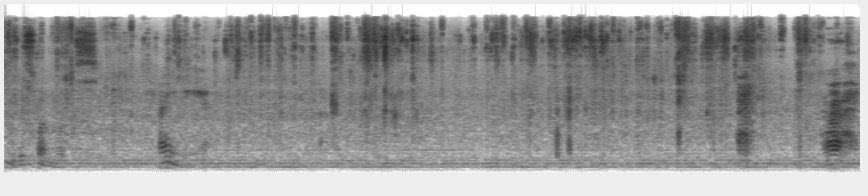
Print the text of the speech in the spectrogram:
Ooh, this one looks tiny. Ah.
